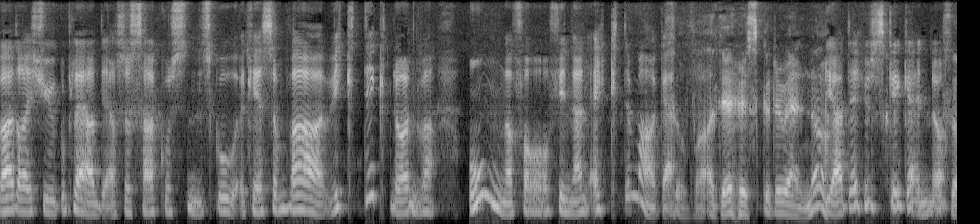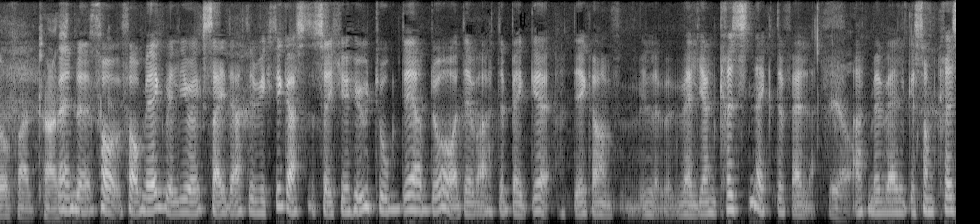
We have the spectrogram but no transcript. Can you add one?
var det en sykepleier der som sa skulle, hva som var viktig når en var ung, for å finne en ekte. Så. Det husker du ennå. Ja, det husker jeg ennå. Så Men eh, fantastisk. for, for meg vil jo jeg si det at det viktigste som ikke hun tok der da, det var at begge at jeg kan velge en kristen ektefelle. Ja. At vi velger som kristne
